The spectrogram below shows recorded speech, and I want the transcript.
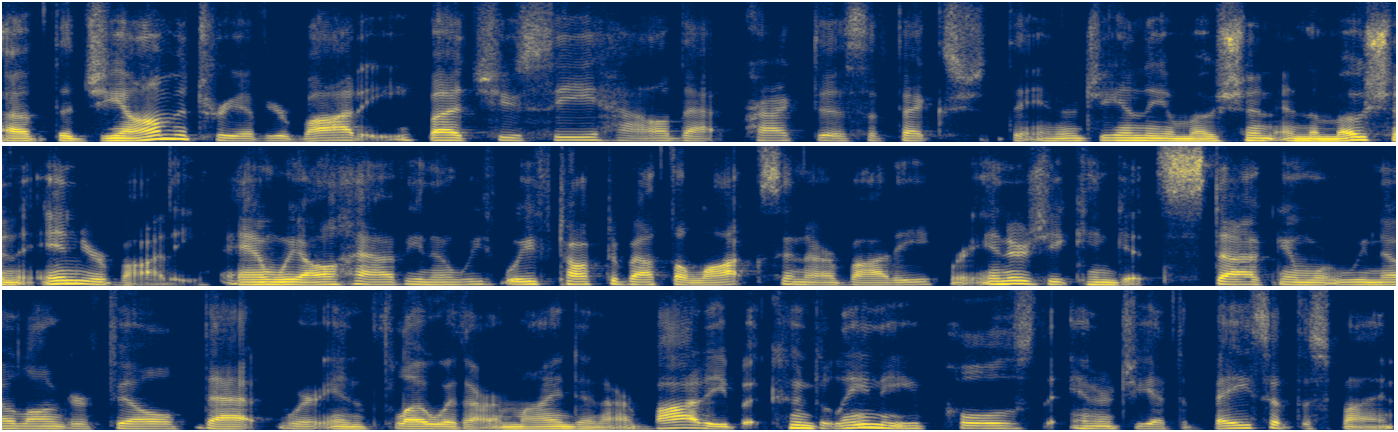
of the geometry of your body, but you see how that practice affects the energy and the emotion and the motion in your body. And we all have, you know, we've, we've talked about the locks in our body where energy can get stuck and where we no longer feel that we're in flow with our mind and our body but Kundalini pulls the energy at the base of the spine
